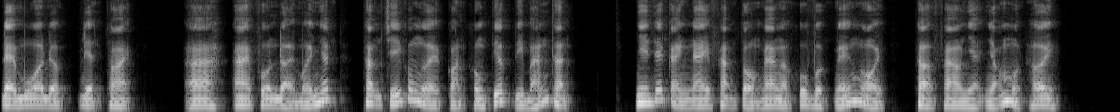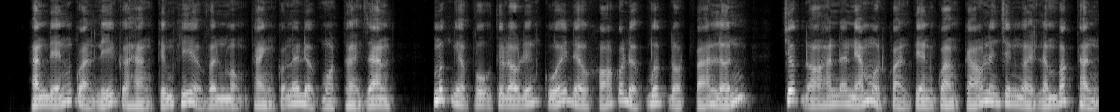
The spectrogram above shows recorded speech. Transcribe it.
để mua được điện thoại à, iPhone đời mới nhất, thậm chí có người còn không tiếc đi bán thận. Nhìn thấy cảnh này Phạm Tổ ngang ở khu vực ghế ngồi, thở phào nhẹ nhõm một hơi. Hắn đến quản lý cửa hàng kiếm khí ở Vân Mộng Thành cũng đã được một thời gian. Mức nghiệp vụ từ đầu đến cuối đều khó có được bước đột phá lớn. Trước đó hắn đã ném một khoản tiền quảng cáo lên trên người Lâm Bắc Thần,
